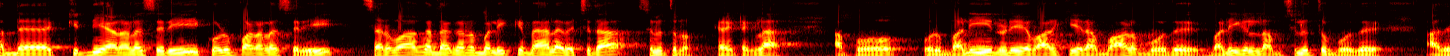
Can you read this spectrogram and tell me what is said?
அந்த கிட்னி ஆனாலும் சரி கொழுப்பானாலும் சரி சர்வாங்க தகன பலிக்கு மேலே வச்சு தான் செலுத்தணும் கரெக்டுங்களா அப்போது ஒரு பலியினுடைய வாழ்க்கையை நாம் வாழும்போது பலிகள் நாம் செலுத்தும் போது அது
